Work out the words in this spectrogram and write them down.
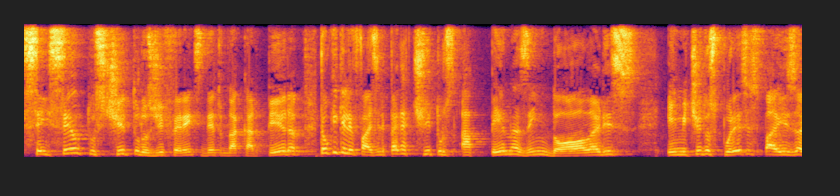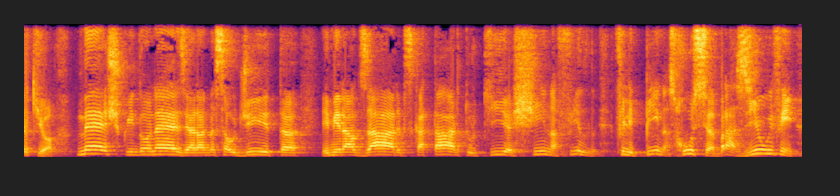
600 títulos diferentes dentro da carteira. Então o que, que ele faz? Ele pega títulos apenas em dólares emitidos por esses países aqui, ó: México, Indonésia, Arábia Saudita, Emirados Árabes Árabes, Catar, Turquia, China, Filipinas, Rússia, Brasil, enfim,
